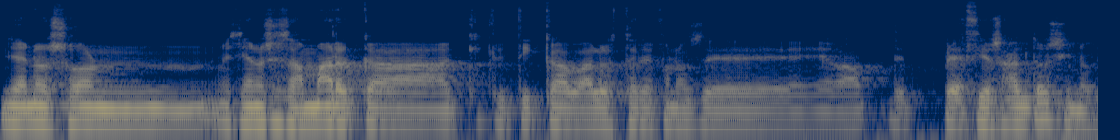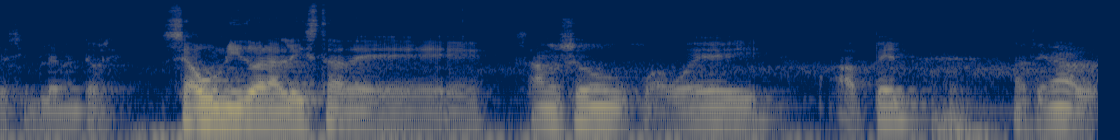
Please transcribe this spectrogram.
ya no son ya no es esa marca que criticaba los teléfonos de, precios altos, sino que simplemente se ha unido a la lista de Samsung, Huawei, Apple. Al final,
